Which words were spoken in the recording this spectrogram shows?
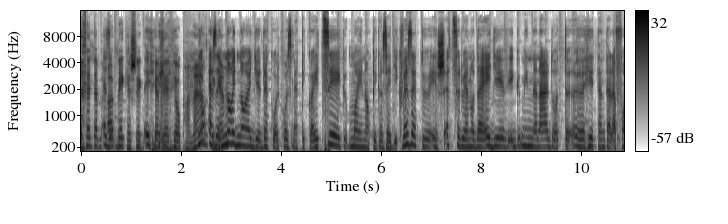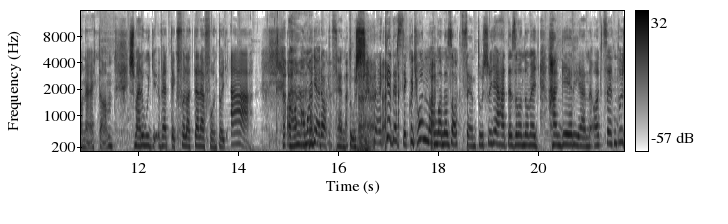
Szerintem ez a békesség kedvéért jobb, ha nem. Jó, ez Igen. egy nagy-nagy dekorkozmetikai cég, mai napig az egyik vezető, és egyszerűen oda egy évig minden áldott héten telefonáltam, és már úgy vették föl a telefont, hogy á, a, a magyar akcentus. Kérdezték, hogy honnan van az akcentus, ugye? Hát ez mondom egy hungarian akcentus,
